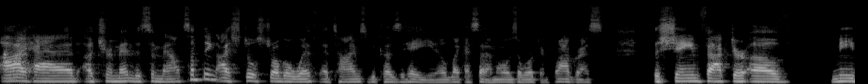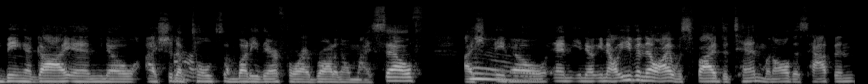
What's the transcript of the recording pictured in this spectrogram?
I uh-huh. had a tremendous amount, something I still struggle with at times because, hey, you know, like I said, I'm always a work in progress. The shame factor of me being a guy, and you know, I should have uh-huh. told somebody, therefore I brought it on myself I, mm. you know, and you know, you know, even though I was five to ten when all this happened,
